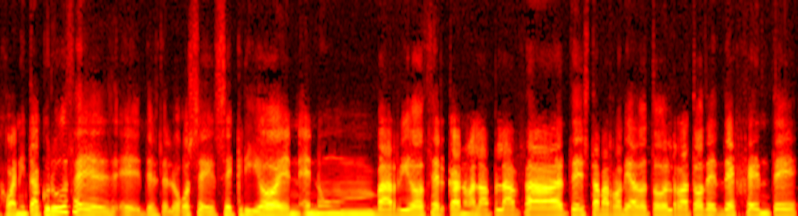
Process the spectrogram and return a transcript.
Juanita Cruz, eh, eh, desde luego, se, se crió en, un barrio cercano a la plaza, estaba rodeado todo el rato de, de gente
